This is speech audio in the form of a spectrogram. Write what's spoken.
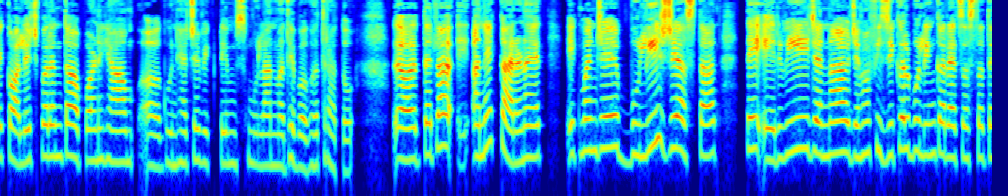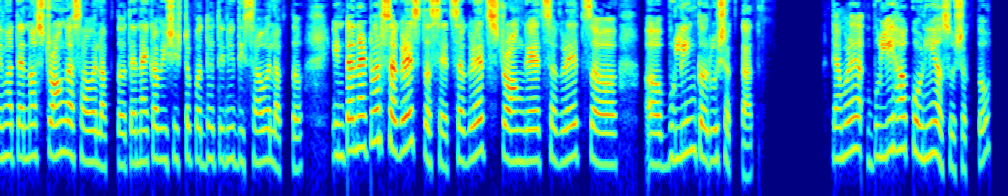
ते कॉलेजपर्यंत आपण ह्या गुन्ह्याचे विक्टिम्स मुलांमध्ये बघत राहतो. त्याला अनेक कारणं आहेत. एक म्हणजे बुलीज जे असतात ते एरवी ज्यांना जेव्हा फिजिकल बुलिंग करायचं असतं तेव्हा त्यांना स्ट्रॉंग असावं लागतं. त्यांना एका विशिष्ट पद्धतीने दिसावं लागतं. इंटरनेटवर सगळेच तसे आहेत सगळेच स्ट्रॉंग आहेत सगळेच बुलिंग करू शकतात. त्यामुळे बुली हा कोणीही असू शकतो.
